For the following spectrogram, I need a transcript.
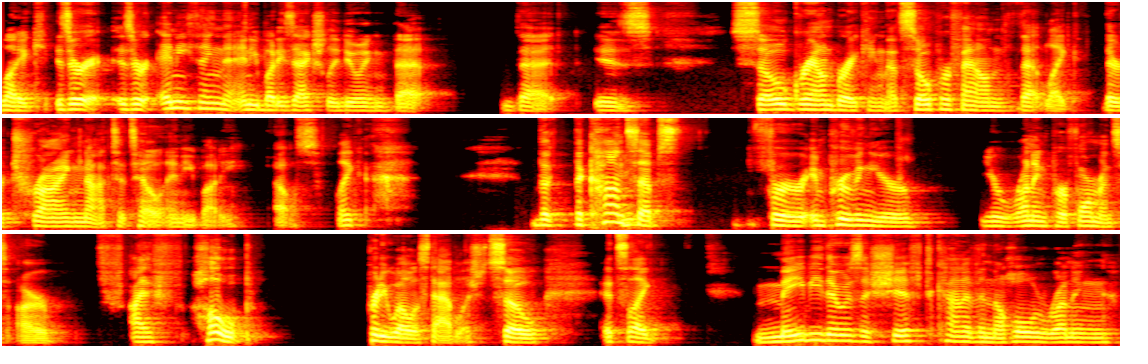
Like, is there is there anything that anybody's actually doing that that is so groundbreaking, that's so profound that like they're trying not to tell anybody else? Like, the the concepts for improving your your running performance are, I hope, pretty well established. So it's like maybe there was a shift kind of in the whole running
